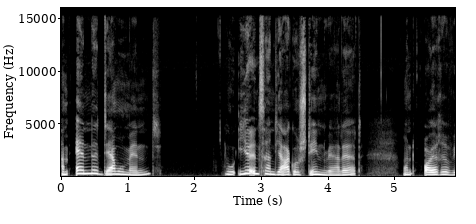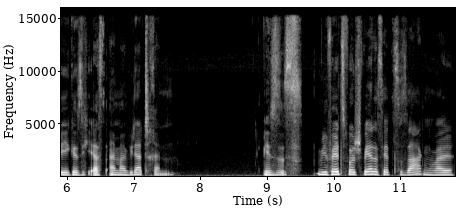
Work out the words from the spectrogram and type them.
am Ende der Moment, wo ihr in Santiago stehen werdet und eure Wege sich erst einmal wieder trennen. Es ist mir fällt es voll schwer, das jetzt zu sagen, weil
